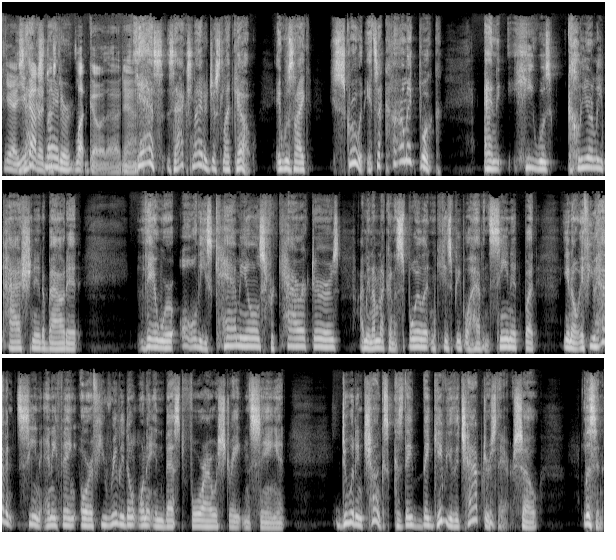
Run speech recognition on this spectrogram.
Yeah, you got to just let go of that. Yeah. Yes, Zack Snyder just let go. It was like, screw it, it's a comic book. And he was clearly passionate about it. There were all these cameos for characters. I mean, I'm not going to spoil it in case people haven't seen it, but you know, if you haven't seen anything or if you really don't want to invest 4 hours straight in seeing it, do it in chunks because they they give you the chapters there. So, listen,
